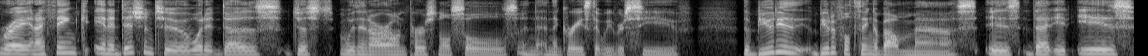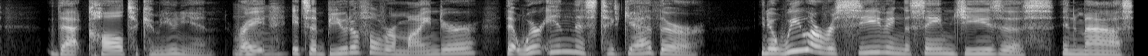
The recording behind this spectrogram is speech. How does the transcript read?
Right. And I think, in addition to what it does just within our own personal souls and, and the grace that we receive, the beauty, beautiful thing about Mass is that it is that call to communion, right? Mm-hmm. It's a beautiful reminder that we're in this together. You know, we are receiving the same Jesus in Mass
